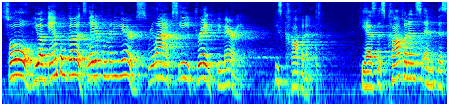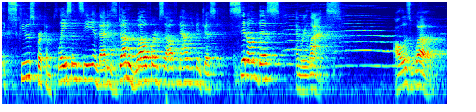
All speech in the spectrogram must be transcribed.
Soul, you have ample goods laid up for many years. Relax, eat, drink, be merry. He's confident. He has this confidence and this excuse for complacency and that he's done well for himself. Now he can just sit on this and relax. All is well,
